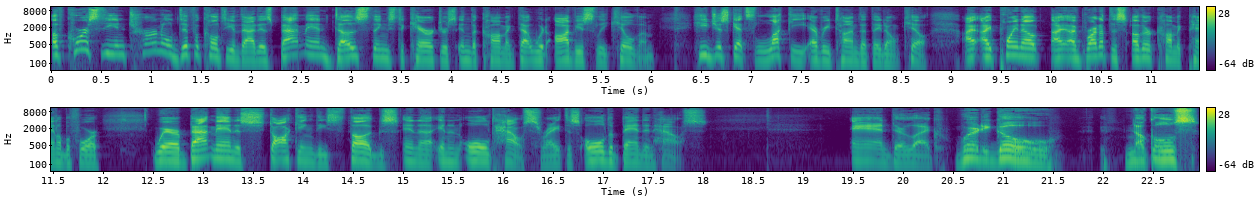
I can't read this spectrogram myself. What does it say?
Of course, the internal difficulty of that is Batman does things to characters in the comic that would obviously kill them. He just gets lucky every time that they don't kill. I, I point out, I, I've brought up this other comic panel before where Batman is stalking these thugs in a in an old house, right? This old abandoned house. And they're like, "Where'd he go? Knuckles?"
